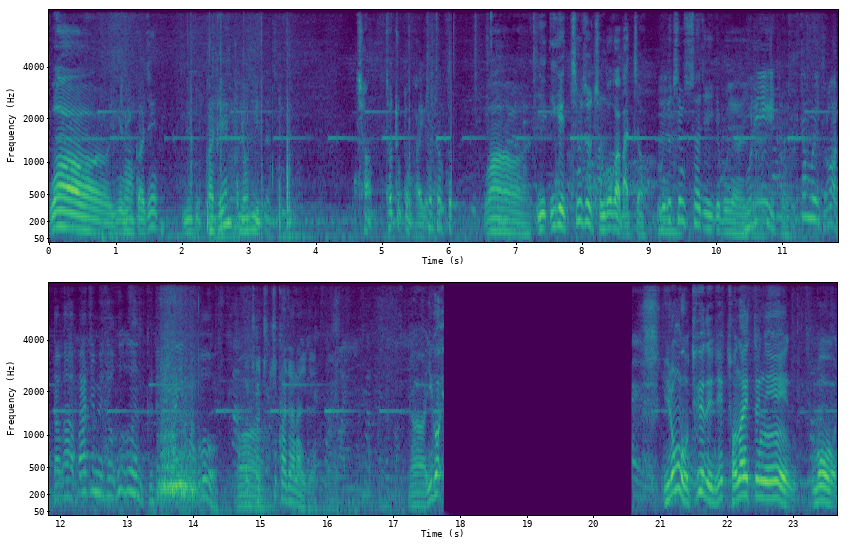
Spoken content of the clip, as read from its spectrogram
와 이게 여기까지? 여기까지 여기. 참 저쪽도 봐야겠다. 저쪽도 와 이, 이게 침수 증거가 맞죠? 이게 침수차지 이게 뭐야 이게. 물이 흙탕물이 들어왔다가 빠지면서 흙은 그대로 쌓인 거고 저 축축하잖아 이게 야 이거 이런 거 어떻게 되지? 전화했더니 뭐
